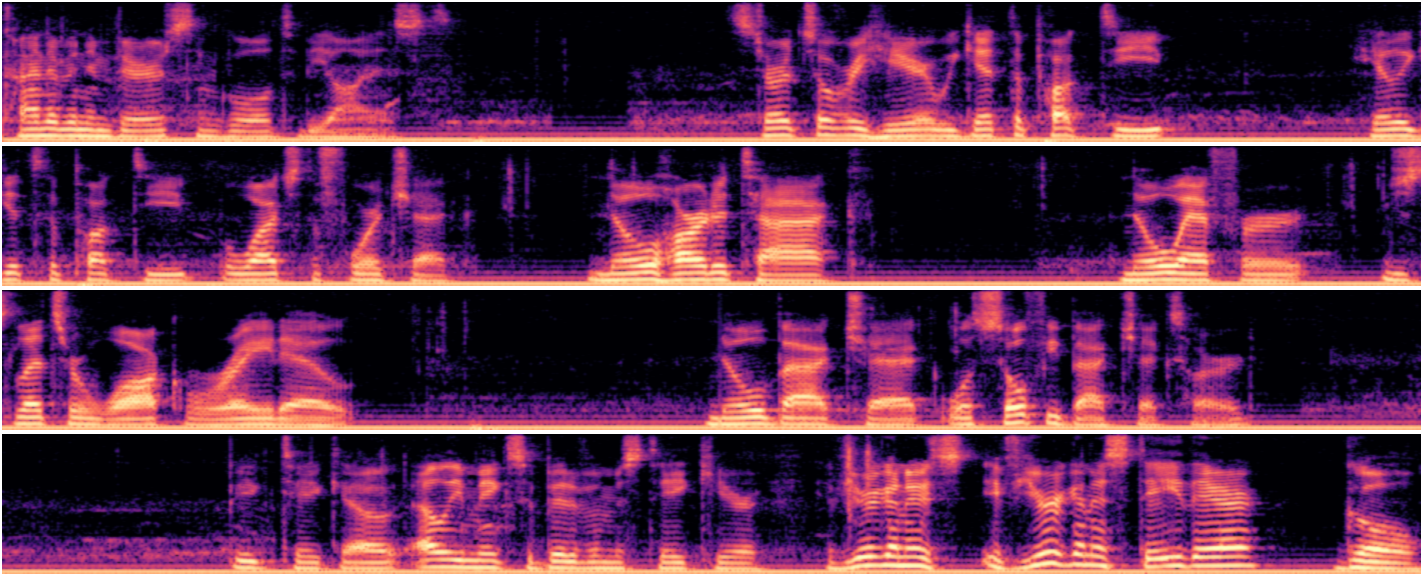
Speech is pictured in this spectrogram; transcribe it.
Kind of an embarrassing goal to be honest. Starts over here. We get the puck deep. Haley gets the puck deep, but watch the forecheck. No hard attack. No effort. Just lets her walk right out. No back check. Well, Sophie back checks hard. Big takeout. Ellie makes a bit of a mistake here. If you're gonna if you're gonna stay there, go.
